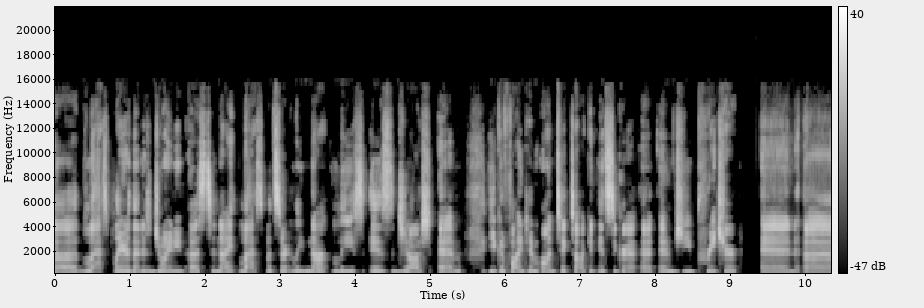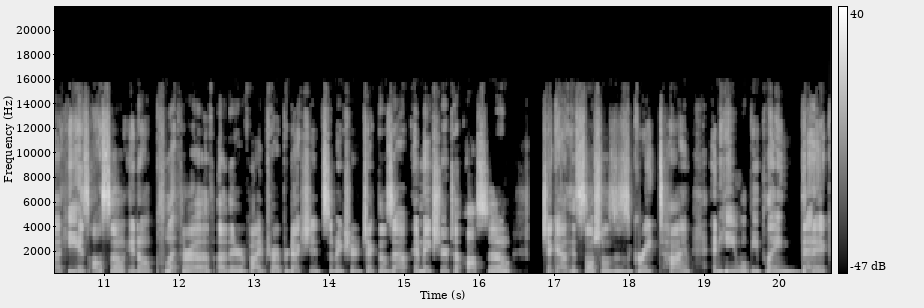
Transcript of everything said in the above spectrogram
Uh, last player that is joining us tonight, last but certainly not least, is Josh M. You can find him on TikTok and Instagram at MG Preacher. And uh, he is also in a plethora of other Vibe Tribe productions. So make sure to check those out. And make sure to also check out his socials. This is a great time. And he will be playing Dedic,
